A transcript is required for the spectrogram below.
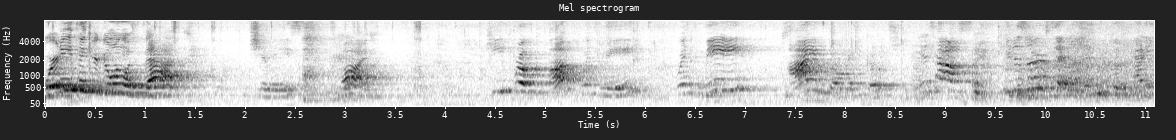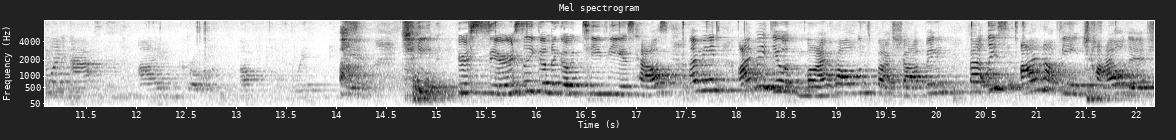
where do you think you're going with that? Jimmy's. Why? He broke up with me. With me, I'm going to go to his house. He deserves it. If anyone asks, I broke up with him. Jean, you're seriously gonna go TP his house? I mean, I may deal with my problems by shopping, but at least I'm not being childish.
